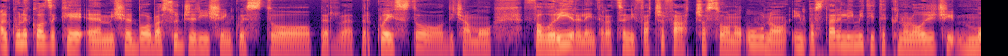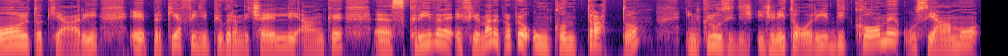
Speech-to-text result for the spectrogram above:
Alcune cose che eh, Michelle Borba suggerisce questo, per, per, questo, diciamo, favorire le interazioni faccia a faccia sono uno, impostare limiti tecnologici molto chiari e per chi ha figli più grandicelli anche eh, scrivere e firmare proprio un contratto, inclusi i genitori, di come usiamo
